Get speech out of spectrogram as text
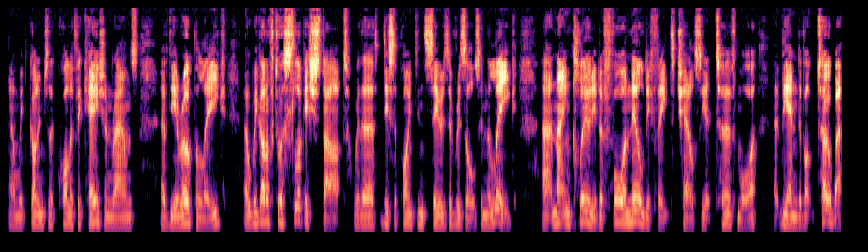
and we'd got into the qualification rounds of the Europa League, uh, we got off to a sluggish start with a disappointing series of results in the league, and that included a 4-0 defeat to Chelsea at Turf Moor at the end of October.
